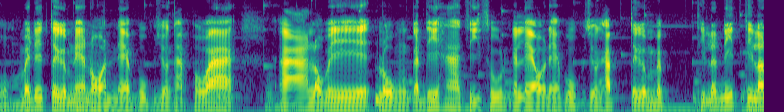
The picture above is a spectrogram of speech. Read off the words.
ผมไม่ได้เติมแน่นอนนะครับผมผู้ชมครับ เพราะว่าอ่าเราไปลงกันที่ 540 กันแล้วนะครับผมผู้ชมครับ เติมแบบทีละนิดทีละ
